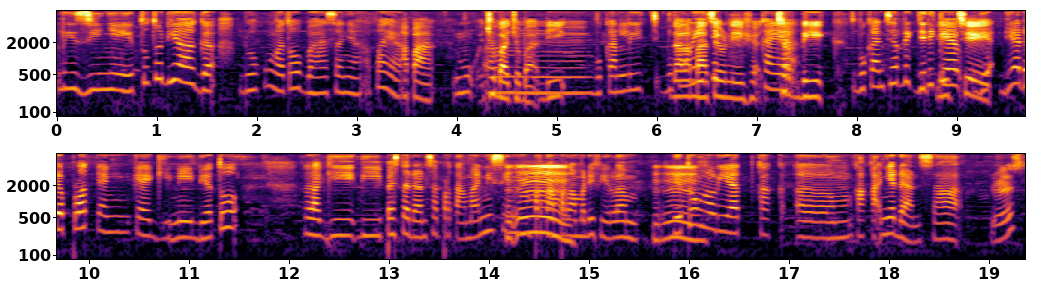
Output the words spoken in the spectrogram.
Lizzie-nya itu tuh dia agak, duh aku nggak tahu bahasanya apa ya. Apa? Coba-coba di Em, bukan licik, bukan dalam bahasa licik, Indonesia kayak- cerdik. bukan cerdik jadi kayak Licik. dia, dia ada plot yang kayak gini dia tuh lagi di pesta dansa pertama ini scene pertama pertama di film dia tuh ngelihat kak, em, kakaknya dansa Terus?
